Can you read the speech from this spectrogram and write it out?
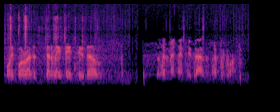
724, roger. Center maintain 2000. Center maintain 2000, 74.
